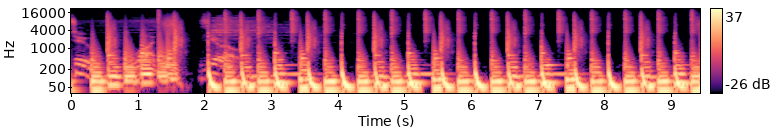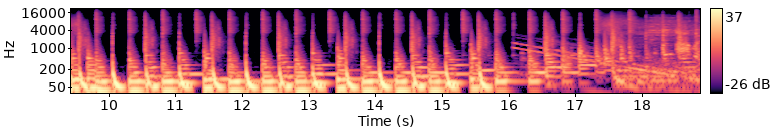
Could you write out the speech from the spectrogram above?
two, one, zero. I'm a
